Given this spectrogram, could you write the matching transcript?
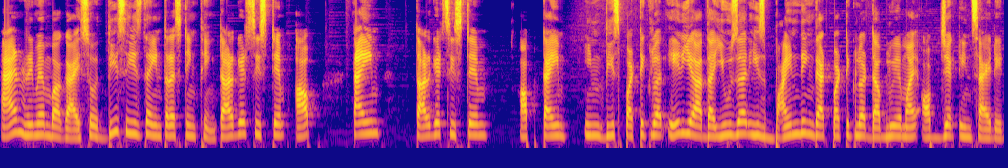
And remember guys so this is the interesting thing. Target system uptime target system uptime in this particular area the user is binding that particular wmi object inside it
